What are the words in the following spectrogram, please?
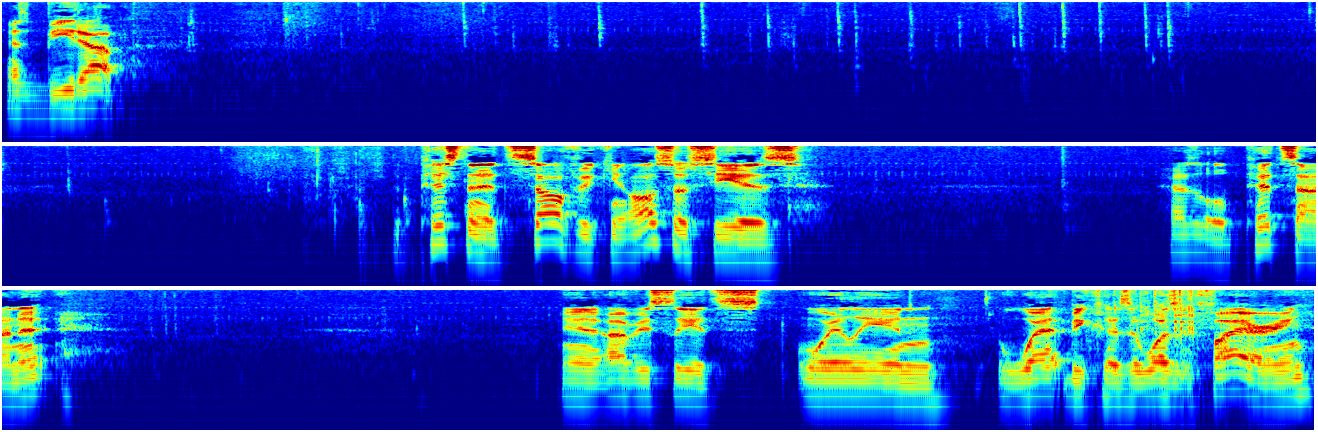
that's beat up. The piston itself, you can also see is has little pits on it, and obviously it's oily and wet because it wasn't firing.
